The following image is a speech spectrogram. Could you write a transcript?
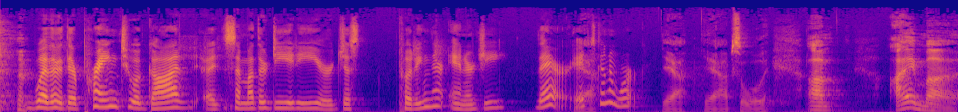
Whether they're praying to a god, uh, some other deity, or just putting their energy there, it's Yeah. going to work. Yeah, yeah, absolutely. Um, I'm. Uh,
